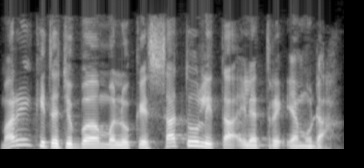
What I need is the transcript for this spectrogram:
Mari kita cuba melukis satu litar elektrik yang mudah.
